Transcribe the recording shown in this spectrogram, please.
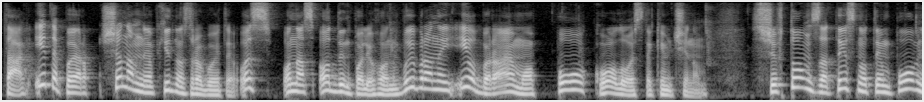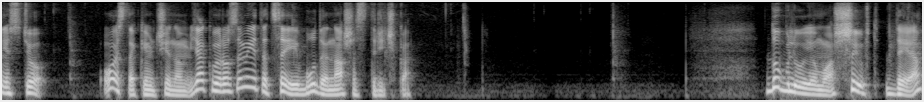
Так, і тепер, що нам необхідно зробити? Ось у нас один полігон вибраний, і обираємо по колу ось таким чином. З шифтом затиснутим повністю ось таким чином. Як ви розумієте, це і буде наша стрічка. Дублюємо Shift-D.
